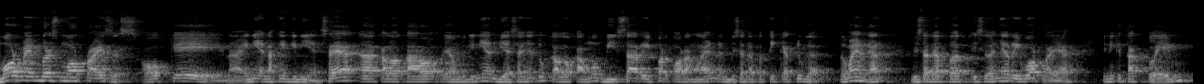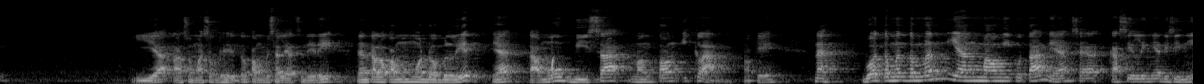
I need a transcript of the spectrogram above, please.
More members, more prizes. Oke, nah ini enaknya gini ya. Saya uh, kalau taruh yang beginian biasanya tuh kalau kamu bisa refer ke orang lain dan bisa dapat tiket juga. Lumayan kan? Bisa dapat istilahnya reward lah ya. Ini kita claim. Iya, langsung masuk di situ. Kamu bisa lihat sendiri. Dan kalau kamu mau double it, ya, kamu bisa nonton iklan. Oke. Nah, buat teman-teman yang mau ngikutan ya, saya kasih linknya di sini.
